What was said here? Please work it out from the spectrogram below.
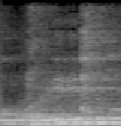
回忆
